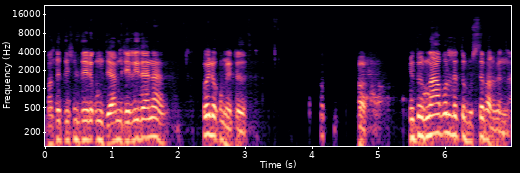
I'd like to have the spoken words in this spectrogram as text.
আমাদের দেশে যে এরকম জ্যাম জেলি দেয় না ওই রকম এটা। কিন্তু না বললে তো বুঝতে পারবেন না।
